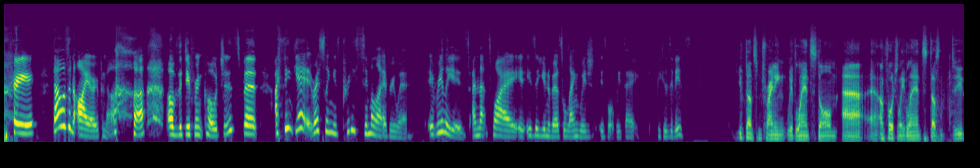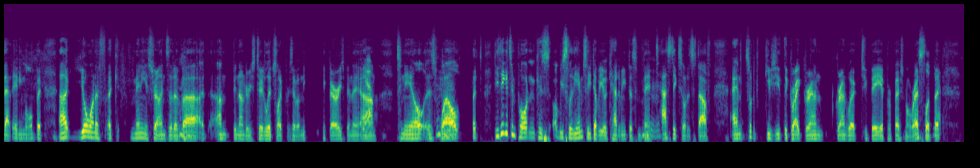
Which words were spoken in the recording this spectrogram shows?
that was an eye opener of the different cultures. But I think, yeah, wrestling is pretty similar everywhere. It really is. And that's why it is a universal language, is what we say, because it is. You've done some training with Lance Storm. Uh, unfortunately, Lance doesn't do that anymore, but uh, you're one of uh, many Australians that have uh, been under his tutelage, like, for example, Nick, Nick Berry's been there, Yeah. um, Tennille as Mhm. well. But do you think it's important because obviously the MCW Academy does some Mhm. fantastic sort of stuff and sort of gives you the great ground groundwork to be a professional wrestler, but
